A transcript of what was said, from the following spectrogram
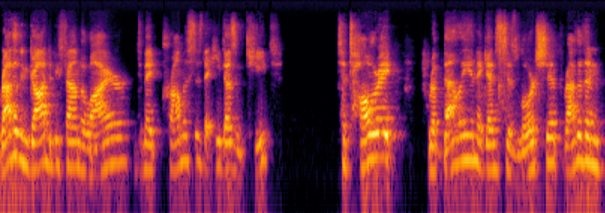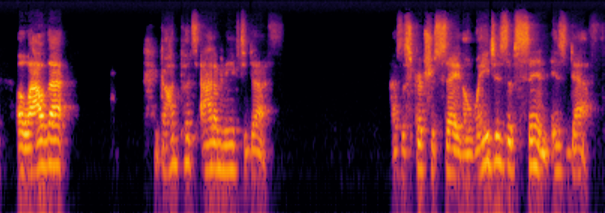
rather than God to be found a liar, to make promises that he doesn't keep, to tolerate rebellion against his lordship, rather than allow that, God puts Adam and Eve to death. As the scriptures say, the wages of sin is death.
